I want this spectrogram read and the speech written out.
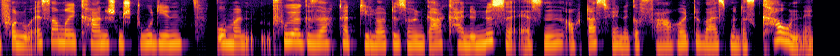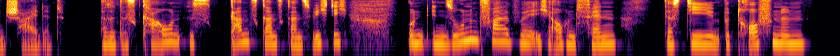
von US-amerikanischen Studien, wo man früher gesagt hat, die Leute sollen gar keine Nüsse essen. Auch das wäre eine Gefahr. Heute weiß man, dass Kauen entscheidet. Also das Kauen ist ganz, ganz, ganz wichtig. Und in so einem Fall wäre ich auch ein Fan, dass die Betroffenen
